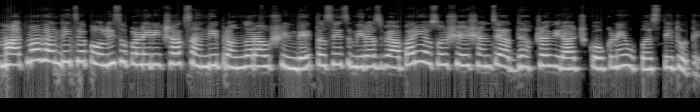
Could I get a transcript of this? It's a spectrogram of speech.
महात्मा गांधीचे पोलीस उपनिरीक्षक संदीप रंगराव शिंदे तसेच मिरज व्यापारी असोसिएशनचे अध्यक्ष विराज कोकणे उपस्थित होते.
